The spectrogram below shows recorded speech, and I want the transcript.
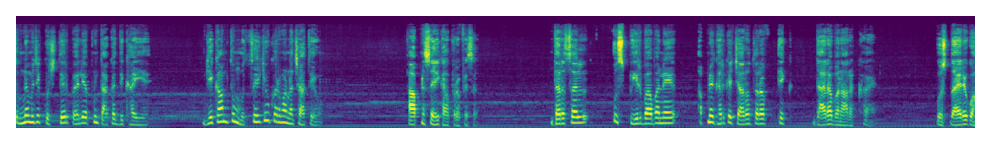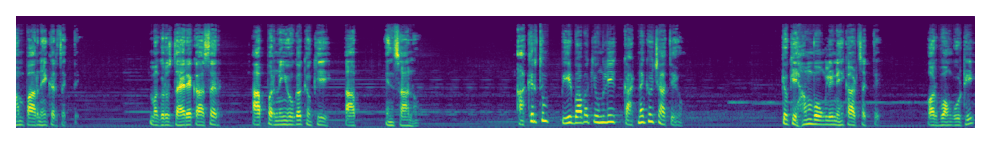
तुमने मुझे कुछ देर पहले अपनी ताकत दिखाई है। ये काम तुम मुझसे ही क्यों करवाना चाहते हो? आपने सही कहा, प्रोफेसर। दरअसल, उस पीर बाबा ने अपने घर के चारों तरफ़ एक दायरा बना रखा है। उस दायरे को हम पार नहीं कर सकते। मगर उस दायरे का असर आप पर नहीं होगा क्योंकि आप इंसान हो। आखिर तुम पीर बाबा की उंगली काटना क्यों चाहते हो? क्योंकि हम वो उंगली नहीं काट सकते और वो अंगूठी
